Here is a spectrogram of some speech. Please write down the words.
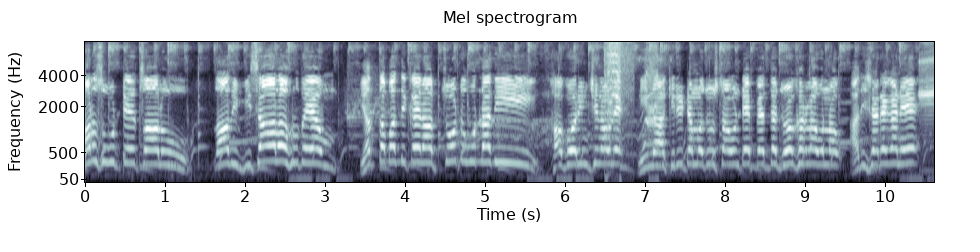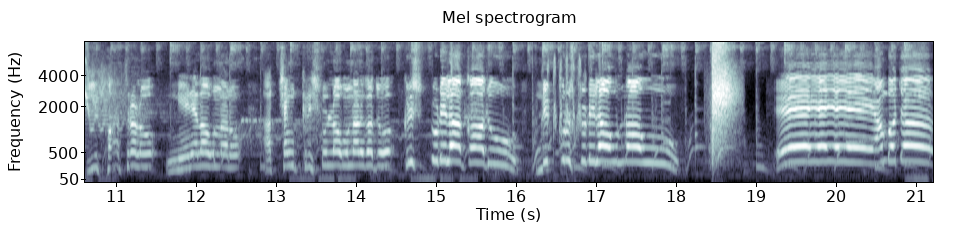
మనసు ఉంటే చాలు. నాది విశాల హృదయం. ఎంతమందికైనా చోటు ఉన్నది. హగోరించినవులే. నిన్ను ఆ కిరీటంలో చూస్తా ఉంటే పెద్ద జోకర్లా ఉన్నావు. అది సరేగానే ఈ పాత్రలో నేనెలా ఉన్నాను? అచ్చం కృష్ణుడిలా ఉన్నాను కదా? కృష్ణుడిలా కాదు నికృష్ణుడిలా ఉన్నావు. ఏ ఏ ఏ, అంబోచో!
